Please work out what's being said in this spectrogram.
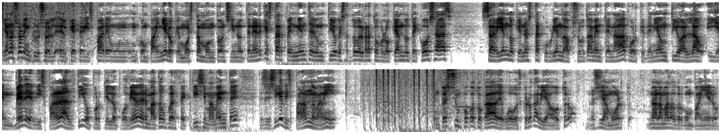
ya no solo incluso el, que te dispare un, compañero que molesta un montón, sino tener que estar pendiente de un tío que está todo el rato bloqueándote cosas, sabiendo que no está cubriendo absolutamente nada porque tenía un tío al lado y en vez de disparar al tío porque lo podía haber matado perfectísimamente, se sigue disparándome a mí. Entonces es un poco tocada de huevos. Creo que había otro. No sé si ha muerto. No, la mata otro compañero.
